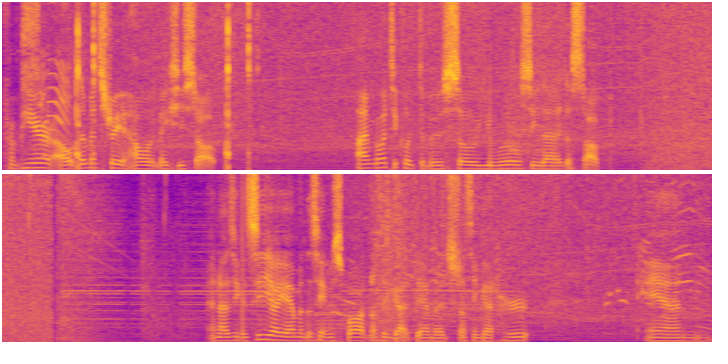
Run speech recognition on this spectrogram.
From here, I'll demonstrate how it makes you stop. I'm going to click the boost, so you will see that it does stop. And as you can see, I am in the same spot, nothing got damaged, nothing got hurt. And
